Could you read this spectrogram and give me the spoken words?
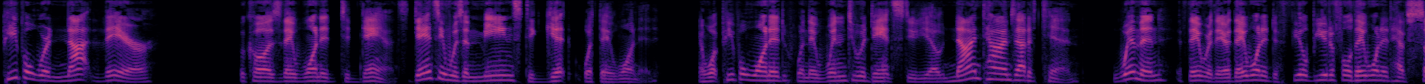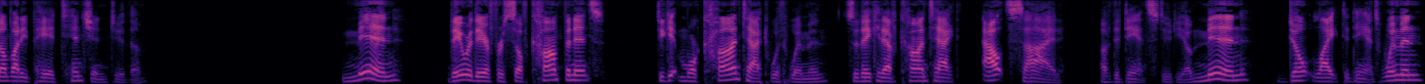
people were not there because they wanted to dance. Dancing was a means to get what they wanted. And what people wanted when they went into a dance studio, nine times out of 10, women, if they were there, they wanted to feel beautiful. They wanted to have somebody pay attention to them. Men, they were there for self confidence, to get more contact with women so they could have contact outside of the dance studio. Men don't like to dance. Women,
